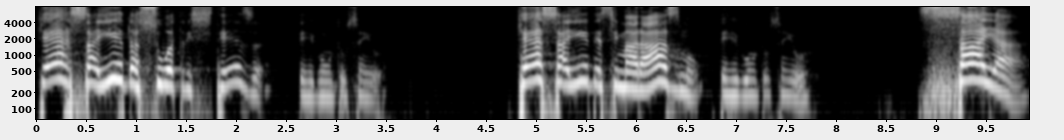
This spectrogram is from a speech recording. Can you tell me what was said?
Quer sair da sua tristeza? Pergunta o Senhor. Quer sair desse marasmo? Pergunta o Senhor. Saia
